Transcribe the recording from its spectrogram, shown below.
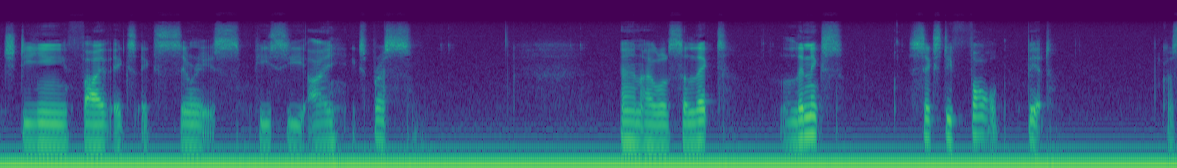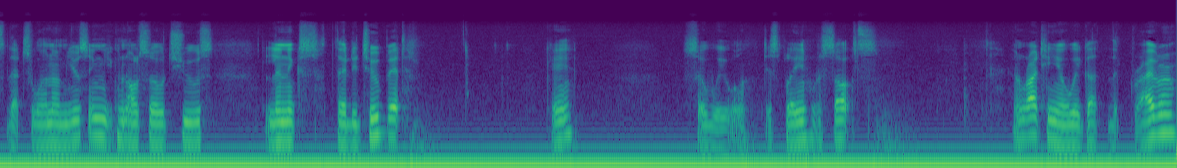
HD 5XX series PCI Express. And I will select Linux 64-bit because that's one I'm using. You can also choose Linux 32-bit okay so we will display results and right here we got the driver.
